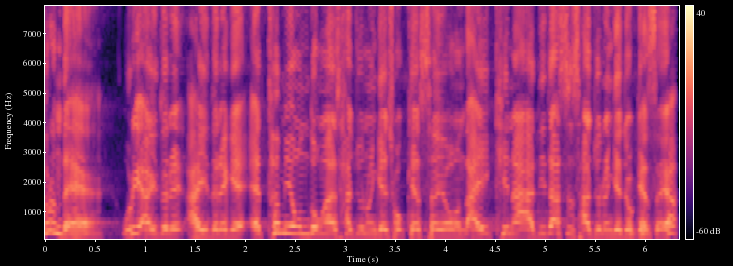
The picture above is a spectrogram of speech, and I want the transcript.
그런데 우리 아이들 아이들에게 애터미 운동화 사주는 게 좋겠어요? 나이키나 아디다스 사주는 게 좋겠어요?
